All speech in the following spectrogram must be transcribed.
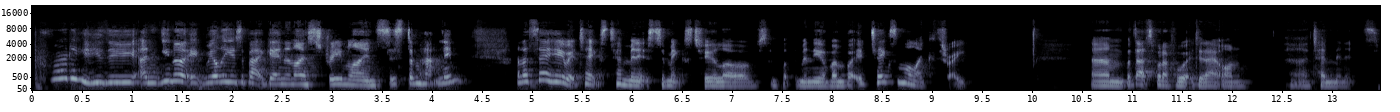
pretty easy. And, you know, it really is about getting a nice streamlined system happening. And I say here it takes 10 minutes to mix two loaves and put them in the oven, but it takes more like three. Um, but that's what I've worked it out on uh, 10 minutes.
